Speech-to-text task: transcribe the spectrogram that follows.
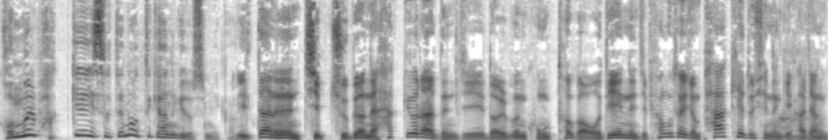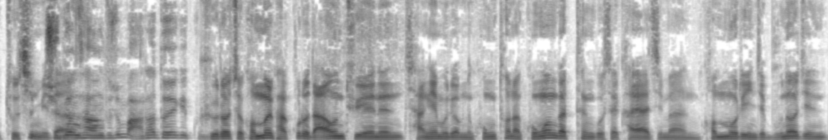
건물 밖에 있을 때는 어떻게 하는 게 좋습니까? 일단은 집 주변에 학교라든지 넓은 공터가 어디에 있는지 평소에 좀 파악해 두시는 게 아, 가장 좋습니다. 주변 상황도 좀 알아둬야겠군요. 그렇죠. 건물 밖으로 나온 뒤에는 장애물이 없는 공터나 공원 같은 곳에 가야지만 건물이 이제 무너지는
